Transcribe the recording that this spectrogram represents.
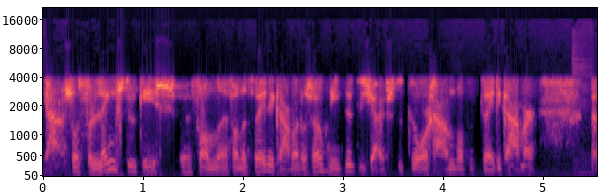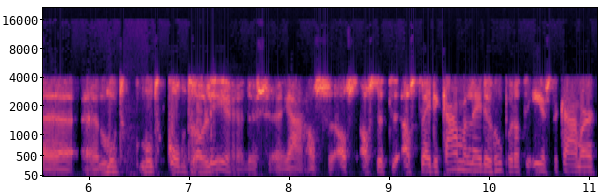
ja, een soort verlengstuk is van, van de Tweede Kamer. Dat is ook niet. Het is juist het orgaan wat de Tweede Kamer moet, moet controleren. Dus ja, als, als, als, de, als Tweede Kamerleden roepen dat de Eerste Kamer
